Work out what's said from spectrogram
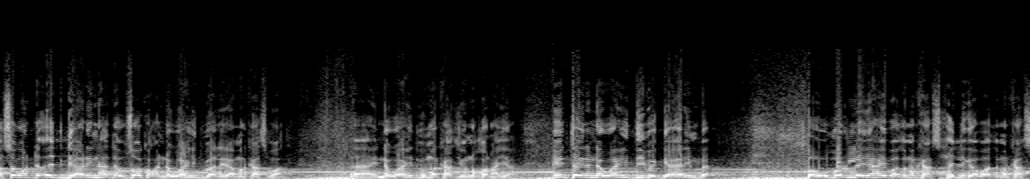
asagoon dhicid gaarin hada uu soo kaco nawaahid baa la yiraahdaa markaas baad nawaahid buu markaas uu noqon haya intayna nawaahidiiba gaarinba ba uu hor leeyahay baad markaas xilliga baad markaas.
